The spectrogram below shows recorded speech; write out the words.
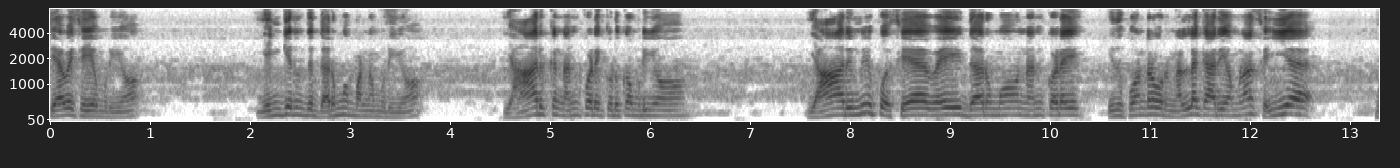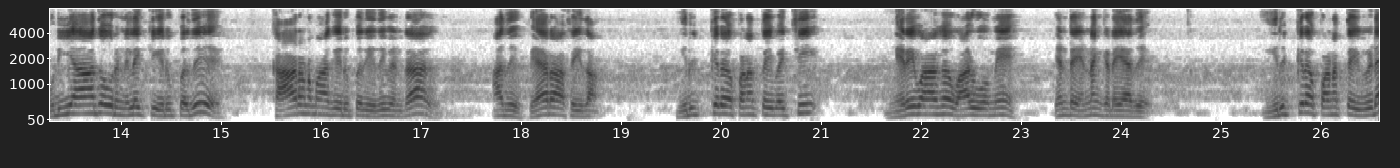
சேவை செய்ய முடியும்? எங்கிருந்து தர்மம் பண்ண முடியும்? யாருக்கு நன்கொடை கொடுக்க முடியும்? யாருமே இப்போ சேவை தர்மம் நன்கொடை இது போன்ற ஒரு நல்ல காரியம்லாம் செய்ய முடியாத ஒரு நிலைக்கு இருப்பது காரணமாக இருப்பது எதுவென்றால் அது பேராசை தான் இருக்கிற பணத்தை வச்சு நிறைவாக வாழ்வோமே என்ற எண்ணம் கிடையாது. இருக்கிற பணத்தை விட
